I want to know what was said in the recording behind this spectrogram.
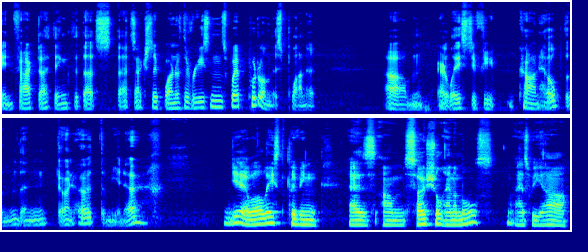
in fact, I think that that's that's actually one of the reasons we're put on this planet. Um, or at least if you can't help them, then don't hurt them. You know. Yeah, well, at least living as um, social animals as we are,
